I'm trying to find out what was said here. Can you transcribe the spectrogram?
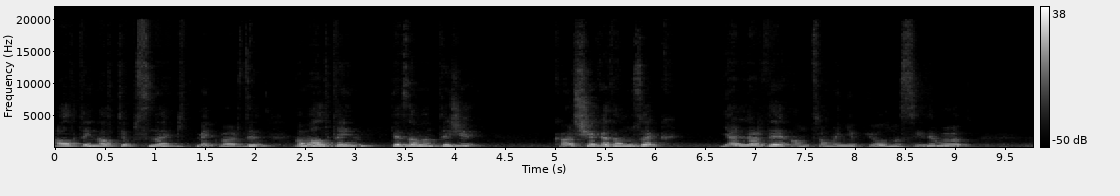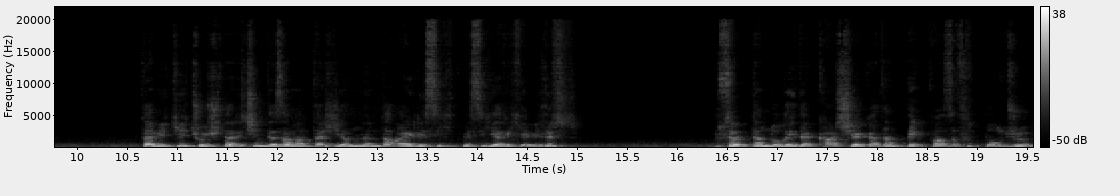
Altay'ın altyapısına gitmek vardı. Ama Altay'ın dezavantajı Karşıyaka'dan uzak yerlerde antrenman yapıyor olmasıydı. Bu tabii ki çocuklar için dezavantaj. Yanlarında ailesi gitmesi gerekebilir. Bu sebepten dolayı da Karşıyaka'dan pek fazla futbolcu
